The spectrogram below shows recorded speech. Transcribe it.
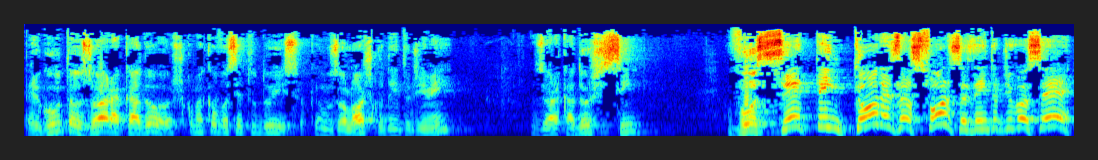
Pergunta o Zohar Kadosh, como é que eu vou ser tudo isso? Tem um zoológico dentro de mim? O Zohar Kadosh, sim. Você tem todas as forças dentro de você.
